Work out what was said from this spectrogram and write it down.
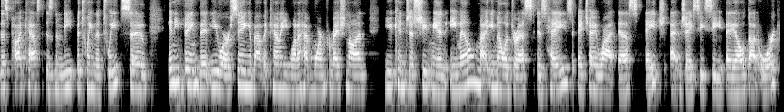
this podcast, is the meat between the tweets. So anything that you are seeing about the county you want to have more information on, you can just shoot me an email. My email address is hayes, H A Y S H, at jccal.org.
